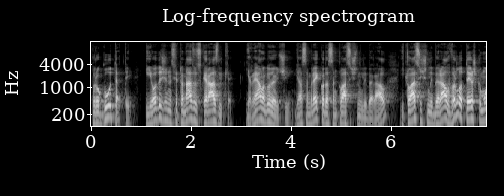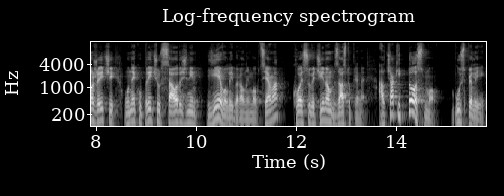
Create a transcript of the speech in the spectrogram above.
progutati i određene svjetonazorske razlike. Jer realno gledajući, ja sam rekao da sam klasični liberal i klasični liberal vrlo teško može ići u neku priču sa određenim lijevo-liberalnim opcijama koje su većinom zastupljene. Ali čak i to smo uspjeli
